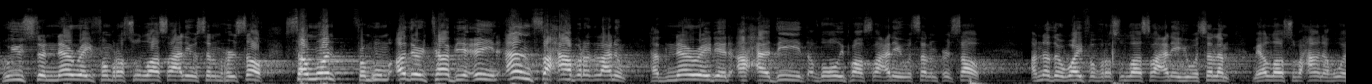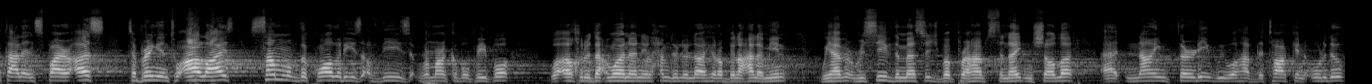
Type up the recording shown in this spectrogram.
who used to narrate from Rasulullah herself, someone from whom other tabi'een and Sahaba have narrated a hadith of the Holy Prophet herself another wife of Rasulullah sallallahu May Allah subhanahu wa ta'ala inspire us to bring into our lives some of the qualities of these remarkable people. وآخر دعوانا أن الحمد لله رب العالمين. We haven't received the message, but perhaps tonight, inshallah, at 9.30, we will have the talk in Urdu,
